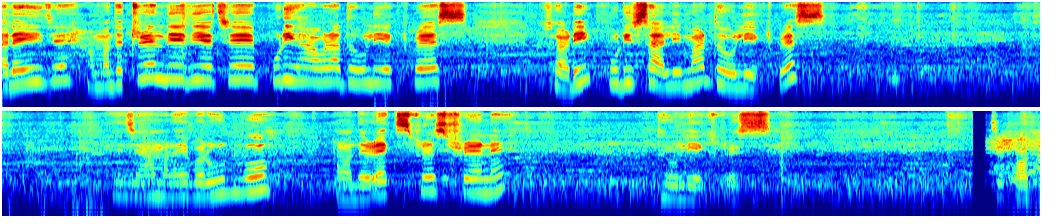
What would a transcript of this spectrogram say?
আর এই যে আমাদের ট্রেন দিয়ে দিয়েছে Puri Howrah Dhauli express. Sorry Puri Shalimar Dhauli express. এই যে আমরা এবার উঠবো আমাদের এক্সপ্রেস ট্রেনে ধৌলি এক্সপ্রেস। কত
